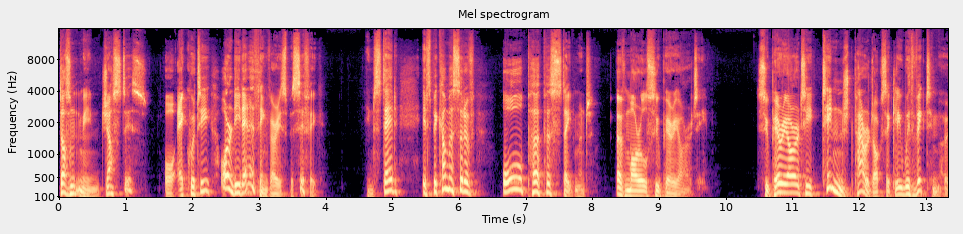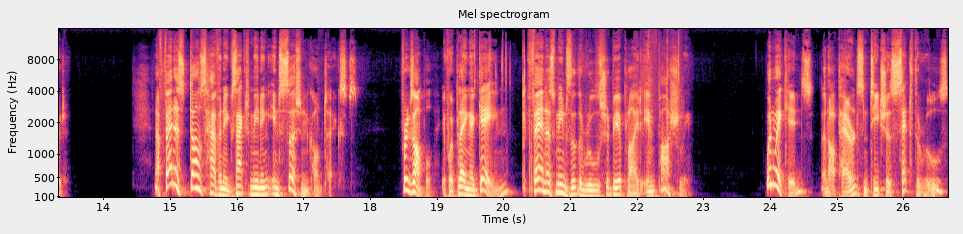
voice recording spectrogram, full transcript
doesn't mean justice or equity or indeed anything very specific. Instead, it's become a sort of all purpose statement of moral superiority. Superiority tinged paradoxically with victimhood. Now, fairness does have an exact meaning in certain contexts. For example, if we're playing a game, fairness means that the rules should be applied impartially. When we're kids, and our parents and teachers set the rules,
